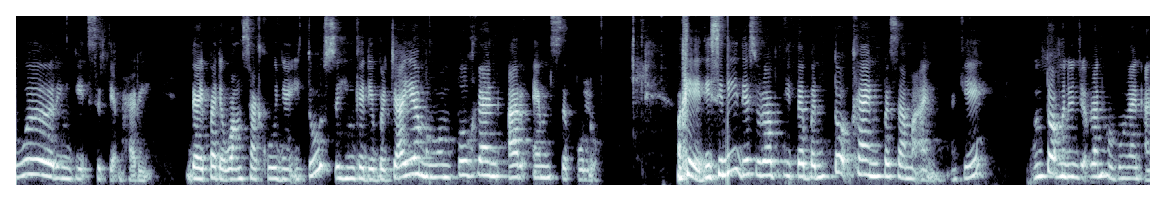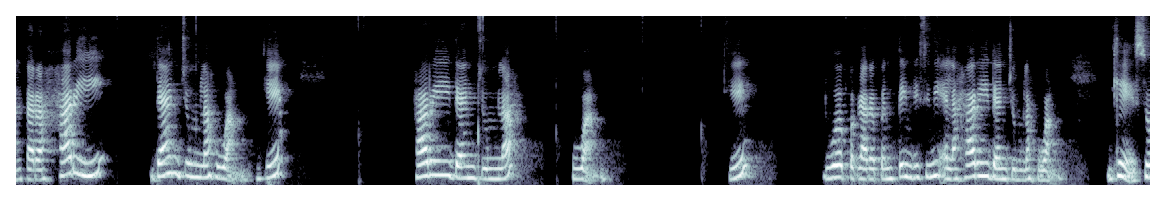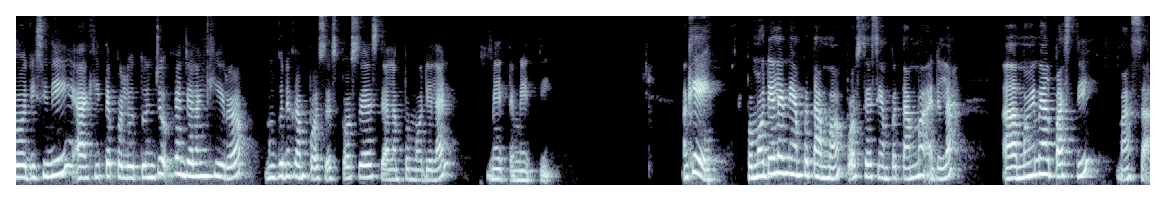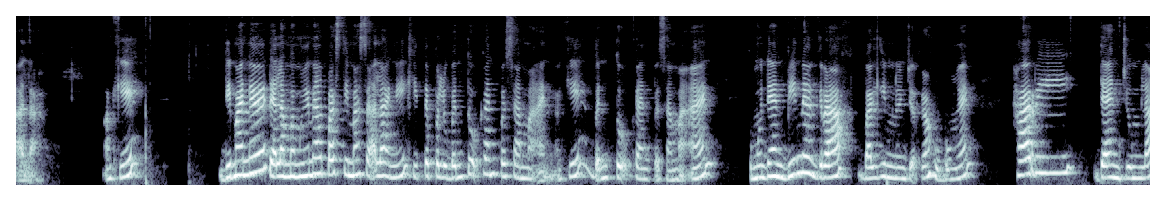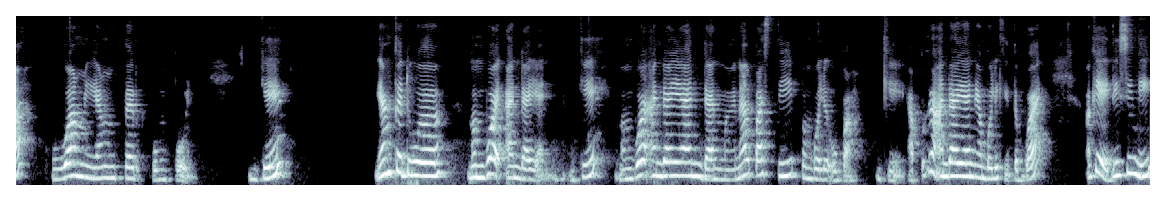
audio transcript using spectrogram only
setiap hari daripada wang sakunya itu sehingga dia berjaya mengumpulkan RM10. Okey, di sini dia suruh kita bentukkan persamaan. Okey. Untuk menunjukkan hubungan antara hari dan jumlah wang. Okey. Hari dan jumlah wang. Okey. Dua perkara penting di sini ialah hari dan jumlah wang. Okey, so di sini uh, kita perlu tunjukkan jalan kira menggunakan proses-proses dalam pemodelan matematik. Okey, pemodelan yang pertama, proses yang pertama adalah uh, mengenal pasti masalah. Okey. Di mana dalam mengenal pasti masalah ni kita perlu bentukkan persamaan, okey? Bentukkan persamaan. Kemudian bina graf bagi menunjukkan hubungan hari dan jumlah wang yang terkumpul. Okey. Yang kedua, membuat andaian. Okey, membuat andaian dan mengenal pasti pemboleh ubah. Okey, apakah andaian yang boleh kita buat? Okey, di sini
